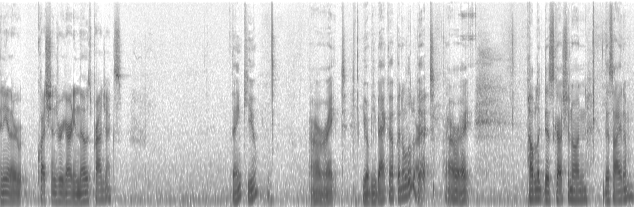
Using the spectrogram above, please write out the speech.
Any other questions regarding those projects? Thank you. All right. You'll be back up in a little bit. All right. Public discussion on this item?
